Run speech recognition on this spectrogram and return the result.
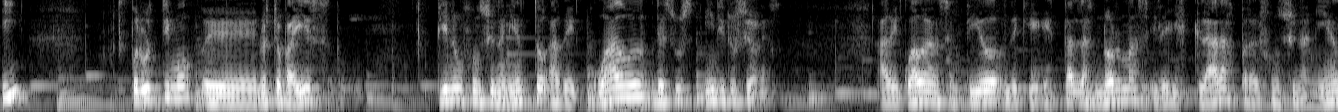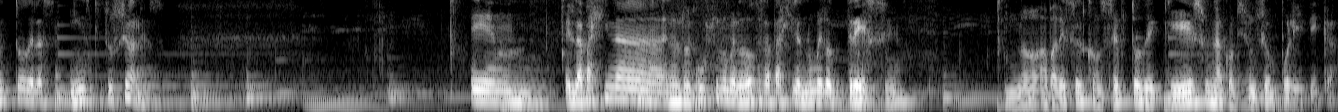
Y, por último, eh, nuestro país tiene un funcionamiento adecuado de sus instituciones. Adecuado en el sentido de que están las normas y leyes claras para el funcionamiento de las instituciones. En, la página, en el recurso número 2 de la página número 13, no aparece el concepto de qué es una constitución política.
